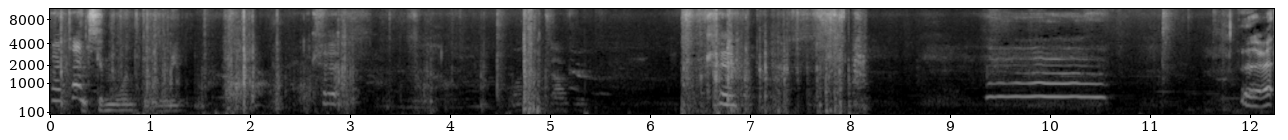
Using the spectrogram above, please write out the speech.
Right, thanks. Give him one thing, Willie. Okay. Okay. Ugh,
